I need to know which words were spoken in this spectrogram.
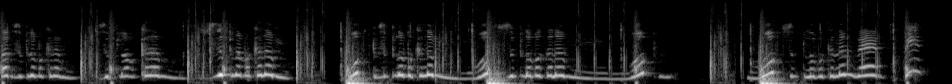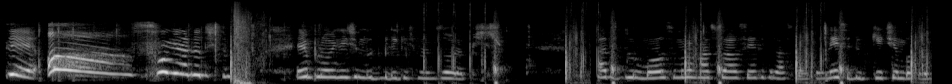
Hop zıpla bakalım. Zıpla bakalım. Zıpla bakalım. Hop zıpla bakalım. Hop zıpla bakalım. Hop. Hop zıpla bakalım ve bitti. Aa son yerde düştüm. En pro oynayışımda bile geçmedim zor yapmıştır. Hadi dur mouse'umun hassasiyeti biraz fazla. Neyse bir geçeyim bakalım.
